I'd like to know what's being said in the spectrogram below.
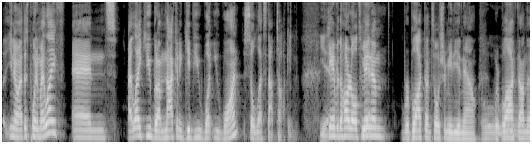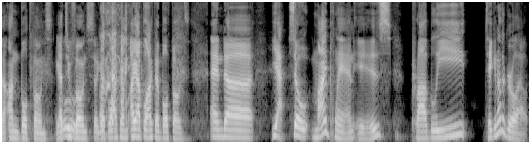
uh, You know, at this point in my life, and I like you, but I'm not going to give you what you want. So let's stop talking. Yeah. Gave her the hard ultimatum. We're blocked on social media now. We're blocked on the on both phones. I got two phones, so I got blocked on I got blocked on both phones. And uh yeah, so my plan is probably take another girl out.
